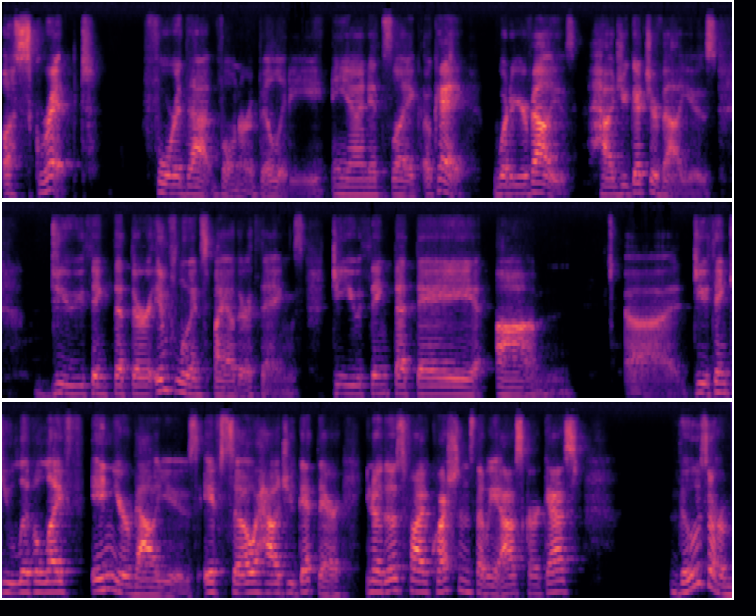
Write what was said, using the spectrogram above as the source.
a script for that vulnerability. And it's like okay what are your values? How'd you get your values do you think that they're influenced by other things do you think that they um uh, do you think you live a life in your values? If so, how'd you get there? You know, those five questions that we ask our guests, those are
